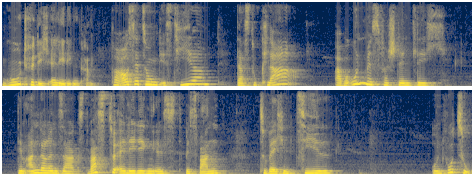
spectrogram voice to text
gut für dich erledigen kann. Voraussetzung ist hier, dass du klar, aber unmissverständlich dem anderen sagst, was zu erledigen ist, bis wann, zu welchem Ziel und wozu.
